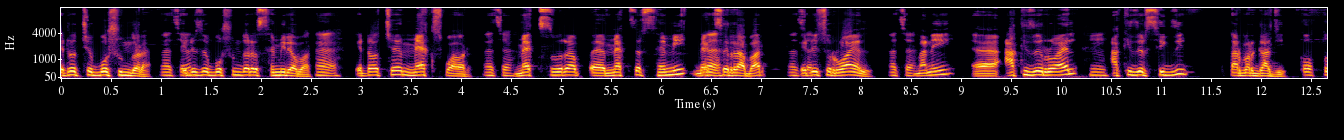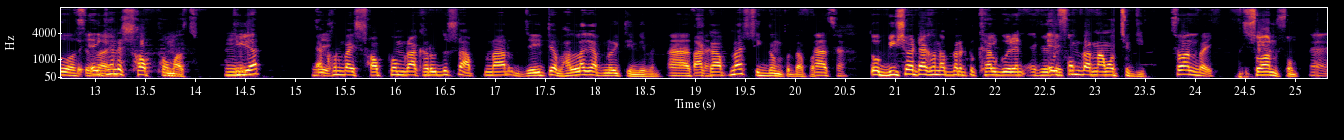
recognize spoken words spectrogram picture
এটা হচ্ছে বসুন্ধরা আচ্ছা। এটা হচ্ছে বসুন্ধরার সেমি রাবার হ্যাঁ। এটা হচ্ছে ম্যাক্স পাওয়ার আচ্ছা। ম্যাক্স ম্যাক্সের সেমি ম্যাক্সের রাবার এটা হচ্ছে রয়্যাল মানে আকিজের রয়্যাল আকিজের সিক্সি তারপর গাজী। কত আছে ভাই? এইখানে সব ফর্ম আছে ক্লিয়ার এখন ভাই সব ফর্ম রাখার উদ্দেশ্য আপনার যেইটা ভালো লাগে আপনি ওইটাই নেবেন। টাকা আপনার সিদ্ধান্তটা তো বিষয়টা এখন আপনারা একটু খেয়াল করেন এই ফর্মটার নাম হচ্ছে কি? সোয়ান ভাই। সোয়ান ফর্ম হ্যাঁ।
